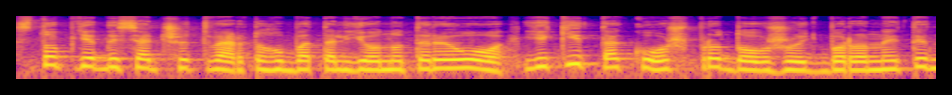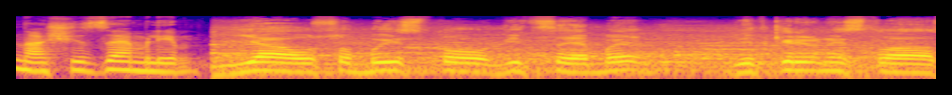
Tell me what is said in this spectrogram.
154-го батальйону ТРО, які також продовжують боронити наші землі. Я особисто від себе, від керівництва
